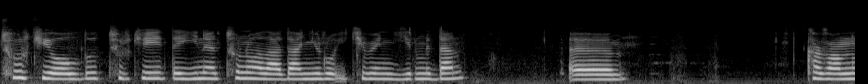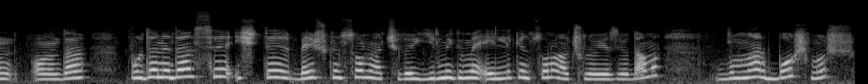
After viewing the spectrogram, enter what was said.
Türkiye oldu. Türkiye'yi de yine turnuvalardan Euro 2020'den eee kazandım onu da. Burada nedense işte 5 gün sonra açılıyor. 20 gün ve 50 gün sonra açılıyor yazıyordu ama bunlar boşmuş.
